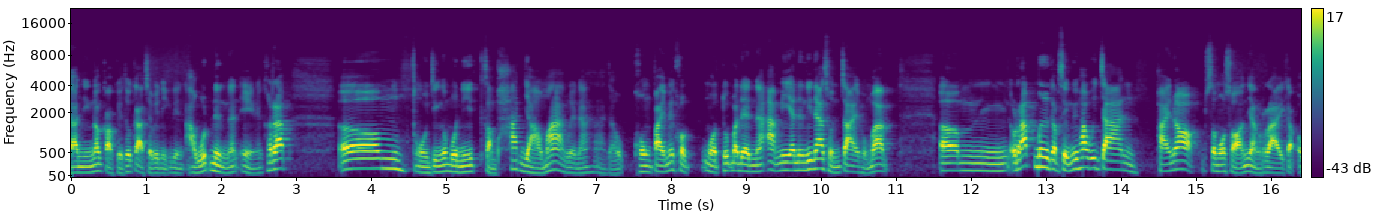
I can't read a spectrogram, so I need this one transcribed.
การยิงนอกกรอบเขตโทษกาจจะเป็นอีกหนึ่งอาวุธหนึ่งนั่นเองนะครับเออโอ้จริงก็บนนี้สัมภาษณ์ยาวมากเลยนะอ่คงไปไม่ครบหมดทุกประเด็นนะะมีอันนึงที่น่าสนใจผมว่า รับมือกับเสียงวิพากษ์วิจารณ์ ภายนอกสโมสรอย่างไรกับโอ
